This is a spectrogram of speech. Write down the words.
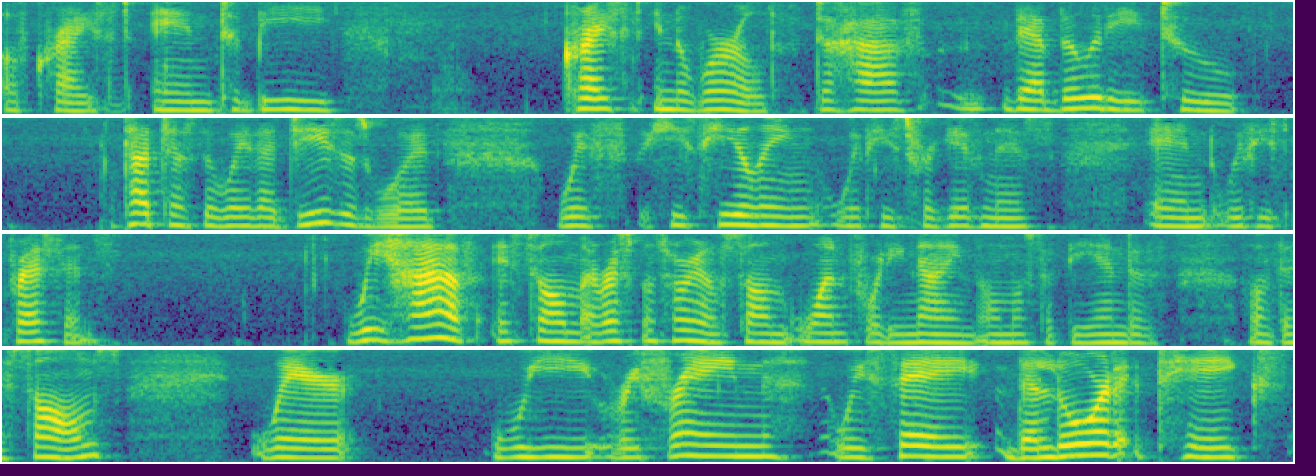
of Christ and to be Christ in the world, to have the ability to touch us the way that Jesus would with his healing, with his forgiveness, and with his presence. We have a psalm, a responsorial psalm 149, almost at the end of, of the Psalms, where we refrain, we say, The Lord takes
